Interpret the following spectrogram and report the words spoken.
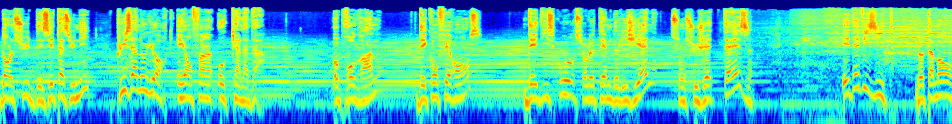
dans le sud des États-Unis, puis à New York et enfin au Canada. Au programme, des conférences, des discours sur le thème de l'hygiène, son sujet de thèse, et des visites, notamment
